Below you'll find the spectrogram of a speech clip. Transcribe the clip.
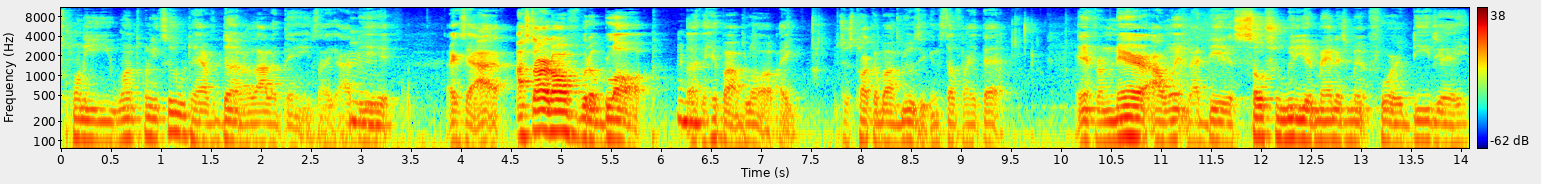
21, 22 to have done a lot of things. Like I mm-hmm. did, like I said, I, I started off with a blog, mm-hmm. like a hip hop blog, like just talking about music and stuff like that. And from there, I went and I did social media management for a DJ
